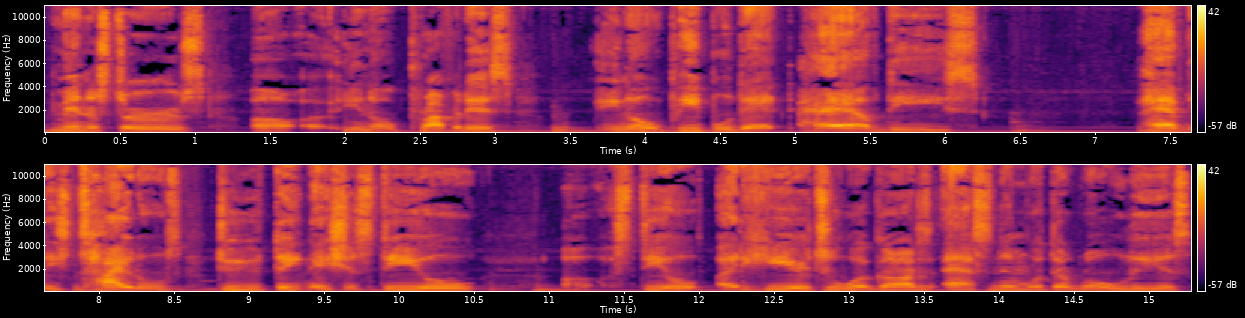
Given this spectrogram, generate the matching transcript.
ministers, uh, you know, prophetess, you know, people that have these have these titles. Do you think they should still uh, still adhere to what God is asking them, what their role is?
